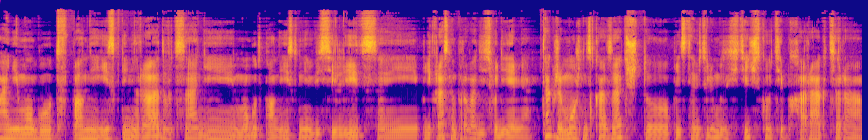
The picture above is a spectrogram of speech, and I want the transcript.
они могут вполне искренне радоваться, они могут вполне искренне веселиться и прекрасно проводить время. Также можно сказать, что представители мазохистического типа характера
